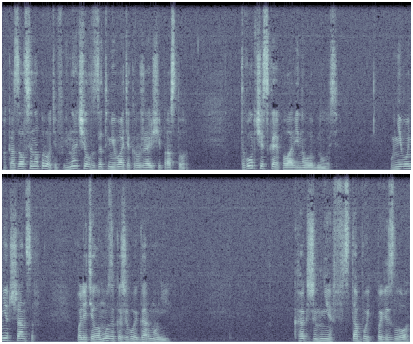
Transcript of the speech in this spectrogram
оказался напротив и начал затмевать окружающий простор. Творческая половина улыбнулась. У него нет шансов. Полетела музыка живой гармонии. Как же мне с тобой повезло.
